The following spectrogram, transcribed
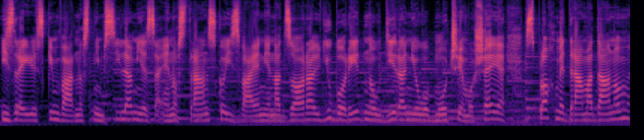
Izraelskim varnostnim silam je za enostransko izvajanje nadzora ljuboredno vdiranje v območje mošeje, sploh med Ramadanom,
